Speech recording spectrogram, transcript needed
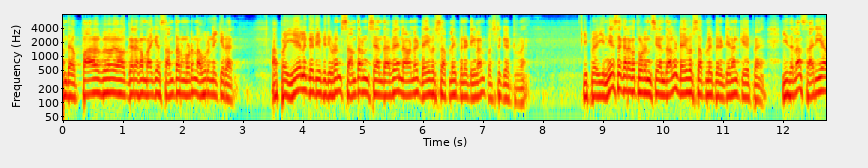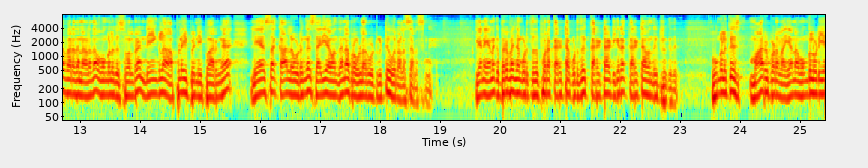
அந்த பாவ கிரகமாகிய சந்திரனுடன் அவரும் நிற்கிறார் அப்போ ஏழு கதிபதியுடன் சந்திரன் சேர்ந்தாவே நான் டைவர்ஸ் அப்ளை பண்ணிட்டீங்களான்னு ஃபஸ்ட்டு கேட்டுருவேன் இப்போ நேச கிரகத்துடன் சேர்ந்தாலும் டைவர்ஸ் அப்ளை பண்ணிட்டீங்களான்னு கேட்பேன் இதெல்லாம் சரியாக வரதுனால தான் உங்களுக்கு சொல்கிறேன் நீங்களும் அப்ளை பண்ணி பாருங்கள் லேசாக காலை விடுங்க. சரியாக வந்தானே அப்புறம் உள்ளார விட்டுக்கிட்டு ஒரு அலசு அலசுங்க. ஏன்னா எனக்கு பிரபஞ்சம் கொடுத்தது பூரா கரெக்டாக கொடுத்து கரெக்டாக அடிக்கிறேன் கரெக்டாக வந்துட்டு இருக்குது. உங்களுக்கு மாறுபடலாம். ஏன்னா உங்களுடைய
